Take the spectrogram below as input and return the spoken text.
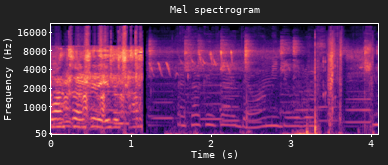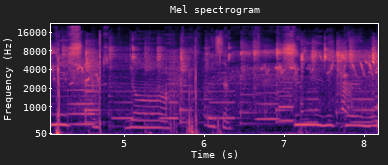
Bu arkadaşlar eve çağır. Evet arkadaşlar devam ediyoruz. Şimdi ya neyse. Şimdi bir 200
